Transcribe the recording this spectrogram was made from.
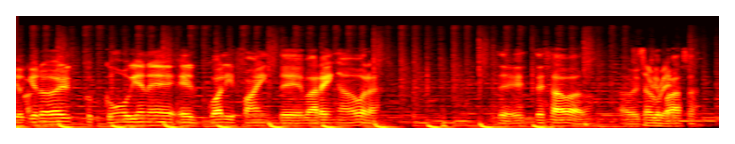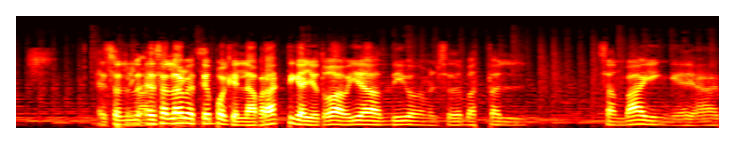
yo quiero ver cómo viene el qualifying de Bahrein ahora, de este sábado, a ver qué pasa. Esa es, Prima esa es la cuestión, porque en la práctica yo todavía digo que Mercedes va a estar sandbagging. eh,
